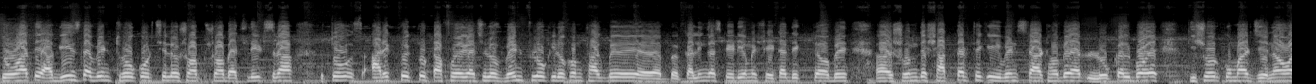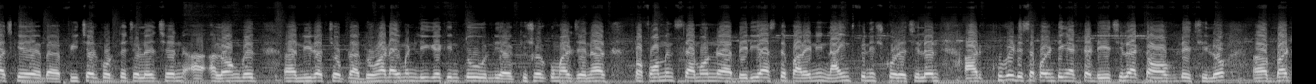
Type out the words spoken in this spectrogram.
দোহাতে আগেনস্ট দ্য উইন্ড থ্রো করছিল সব সব অ্যাথলিটসরা তো আরেকটু একটু টাফ হয়ে গেছিল। উইন্ড ফ্লো কীরকম থাকবে কালিঙ্গা স্টেডিয়ামে সেটা দেখতে হবে। আহ, সন্ধ্যে সাতটার থেকে ইভেন্ট স্টার্ট হবে। আর লোকাল বয় কিশোর কুমার জেনাও আজকে ফিচার করতে চলেছেন along with Neeraj Chopra. Doha diamond লিগে কিন্তু আহ, কিশোর কুমার জেনার পারফরমেন্স তেমন বেরিয়ে আসতে পারেনি। নাইন্থ ফিনিশ করেছিলেন আর খুবই ডিসঅ্যাপয়েন্টিং একটা ডে ছিল, একটা অফ ডে ছিল। বাট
